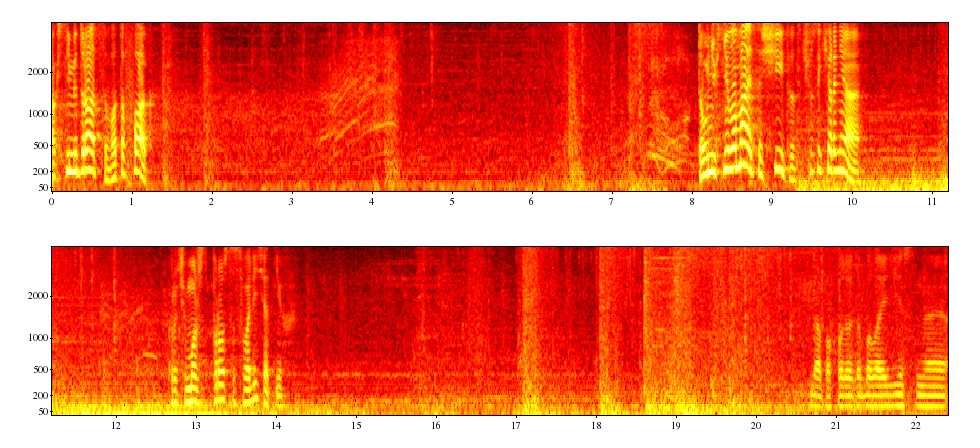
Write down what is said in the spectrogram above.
Как с ними драться? What the fuck? Да у них не ломается щит, это что за херня? Короче, может просто свалить от них. Да, походу это было единственное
